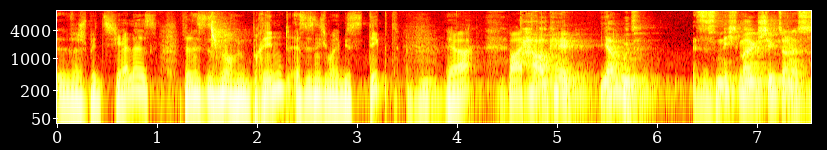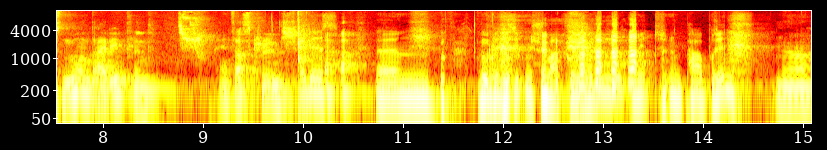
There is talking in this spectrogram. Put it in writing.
was Spezielles. Dann ist es noch ein Print, es ist nicht mal gestickt. Ja, Ah, okay. Ja gut. Es ist nicht mal geschickt, sondern es ist nur ein 3D-Print. Etwas cringe. beides ähm, im Prinzip ein schwarzer Hoodie mit ein paar Prints. Ja.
